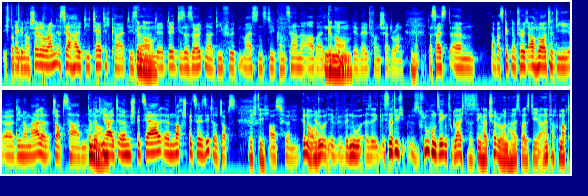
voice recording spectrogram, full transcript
Ich glaub, ja, genau. Shadowrun ist ja halt die Tätigkeit dieser, genau. der, der, dieser Söldner, die für meistens die Konzerne arbeiten genau. in der Welt von Shadowrun. Ja. Das heißt, ähm, Aber es gibt natürlich auch Leute, die, äh, die normale Jobs haben genau. oder die halt ähm, spezial, ähm, noch spezialisiertere Jobs Richtig. ausführen. Genau, ja. du, wenn du, also ist natürlich Fluch und Segen zugleich, dass das Ding halt Shadowrun heißt, weil es dir einfach macht,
